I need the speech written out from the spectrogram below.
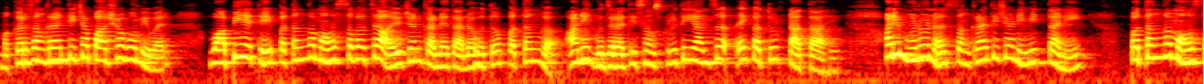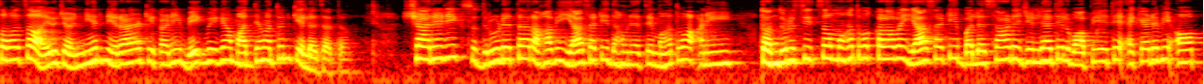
मकर संक्रांतीच्या पार्श्वभूमीवर वापी येथे पतंग महोत्सवाचं आयोजन करण्यात आलं होतं. पतंग आणि गुजराती संस्कृती यांचं एक अतूट नातं आहे. आणि म्हणूनच संक्रांतीच्या निमित्ताने पतंग महोत्सवाचं आयोजन निरनिराळ्या ठिकाणी वेगवेगळ्या माध्यमातून केलं जातं. शारीरिक सुदृढता राहावी यासाठी धावण्याचे महत्त्व आणि तंदुरुस्तीचं महत्त्व कळावं यासाठी बलसाड जिल्ह्यातील वापी येथे academy of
